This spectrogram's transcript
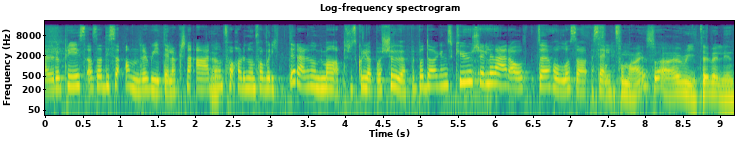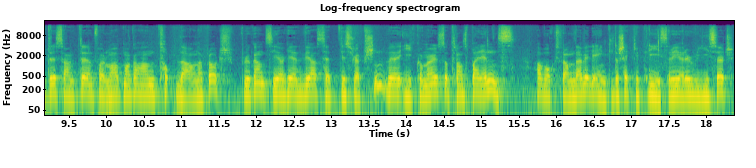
Europris. Altså disse andre retail-aksjene. Har du noen favoritter? Er det noe man absolutt skal løpe og kjøpe på dagens kurs, eller er alt eh, hold oss selv? For, for meg så er retail veldig interessant i den form av at man kan ha en top down approach. For du kan si ok, vi har sett disruption ved e-commerce og transparens har vokst fram. Det er veldig enkelt å sjekke priser og gjøre research.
